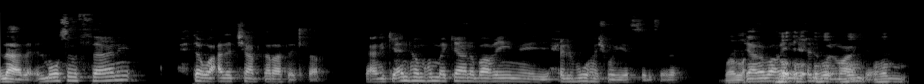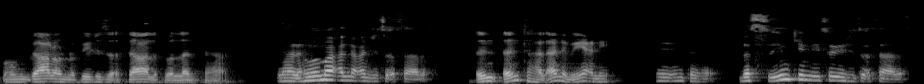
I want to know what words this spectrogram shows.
لا لا الموسم الثاني احتوى على تشابترات أكثر. يعني كأنهم هم كانوا باغيين يحلبوها شوية السلسلة. والله كانوا باغيين يحلبوا هم. هم هم قالوا إنه في جزء ثالث ولا انتهى؟ لا لا هم ما أعلنوا عن جزء ثالث. إن- انتهى الأنمي يعني؟ إيه انتهى. بس يمكن يسوي جزء ثالث.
